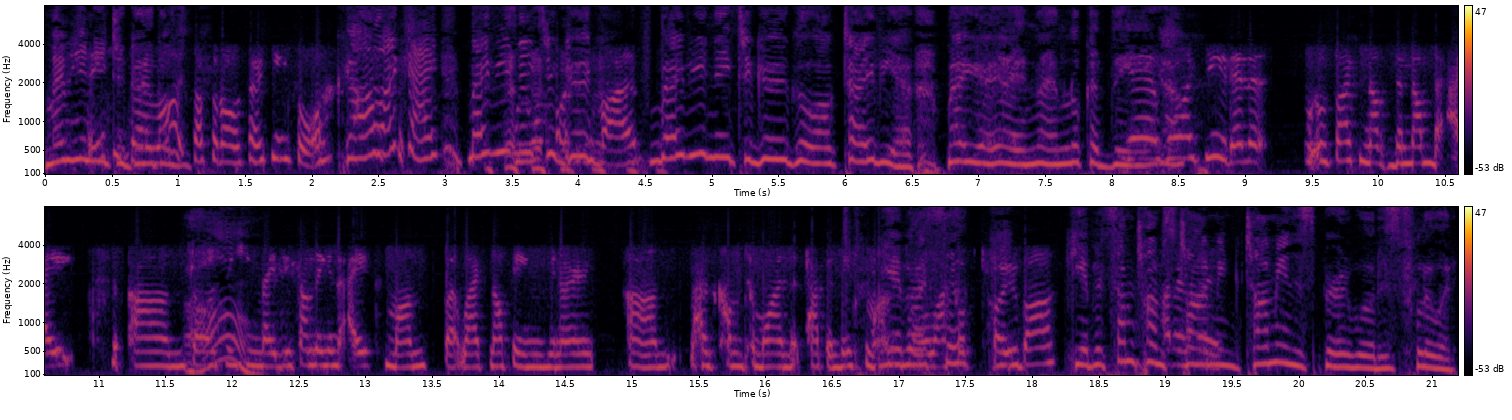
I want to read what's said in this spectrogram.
Maybe you need you to so Google. much. That's what I was hoping for. Oh, okay. Maybe you need to Google. Maybe you need to Google Octavia, maybe and, and look at the. Yeah, well, uh, I did, and it, it was like num- the number eight. Um, so I was Oh. thinking maybe something in the eighth month, but like nothing, you know, um, has come to mind that's happened this month. Yeah, but or like October. Yeah, but sometimes don't know. timing timing in the spirit world is fluid,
